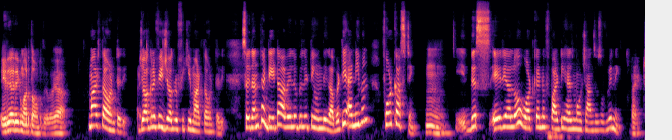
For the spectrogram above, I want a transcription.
area ఏరియాకి మారుతూ ఉంటుంది కదా yeah. మారుతూ ఉంటుంది. జాగ్రఫీ జాగ్రఫీకి మారుతూ ఉంటుంది. సో ఇదంతా డేటా అవైలబిలిటీ ఉంది కాబట్టి అండ్ ఈవెన్ ఫోర్కాస్టింగ్ Hmm. దిస్ ఏరియాలో what kind of party has more chances of winning right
